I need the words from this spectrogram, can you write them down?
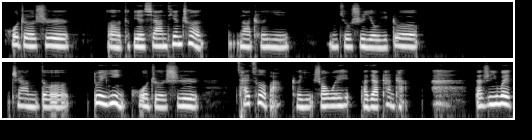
或者是呃特别像天秤，那可以就是有一个。这样的对应或者是猜测吧，可以稍微大家看看。但是因为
